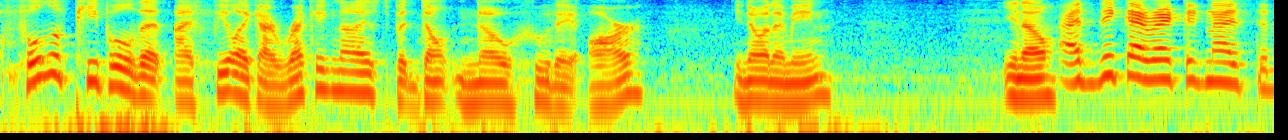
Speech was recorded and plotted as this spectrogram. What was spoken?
full of people that I feel like I recognized but don't know who they are. You know what I mean? You know, I think I recognize the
